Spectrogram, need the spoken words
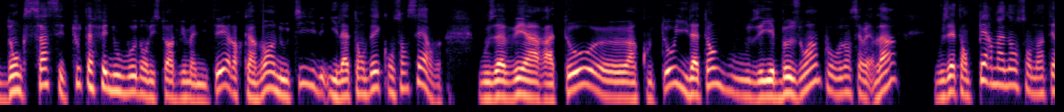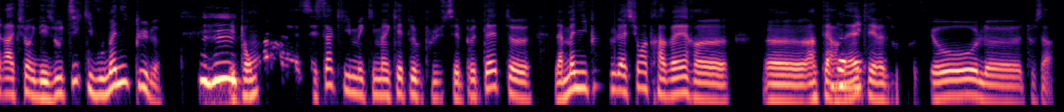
donc ça, c'est tout à fait nouveau dans l'histoire de l'humanité, alors qu'avant, un outil, il, attendait qu'on s'en serve. Vous avez un râteau, un couteau, il attend que vous ayez besoin pour vous en servir. Là, vous êtes en permanence en interaction avec des outils qui vous manipulent. Mmh et pour moi, c'est ça qui m'inquiète le plus. C'est peut-être la manipulation à travers Internet, les réseaux sociaux, tout ça.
